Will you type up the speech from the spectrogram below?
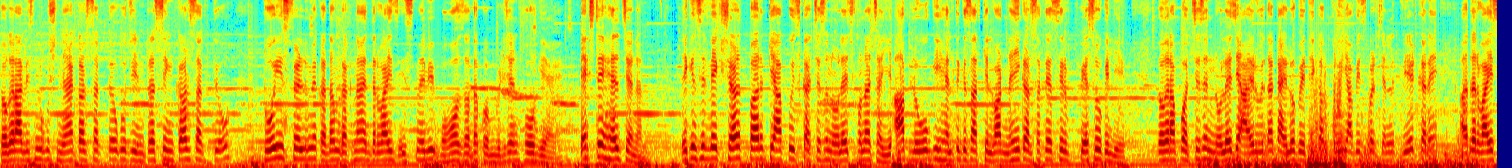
तो अगर आप इसमें कुछ नया कर सकते हो, कुछ इंटरेस्टिंग कर सकते हो तो ही इस फ़ील्ड में कदम रखना है। अदरवाइज़ इसमें भी बहुत ज़्यादा कॉम्पिटिशन हो गया है। नेक्स्ट है हेल्थ चैनल लेकिन सिर्फ़ एक शर्त पर कि आपको इसका अच्छे से नॉलेज होना चाहिए। आप लोगों की हेल्थ के साथ खिलवाड़ नहीं कर सकते सिर्फ़ पैसों के लिए। तो अगर आपको अच्छे से नॉलेज है आयुर्वेदा का एलोपैथी का तो ही आप इस पर चैनल क्रिएट करें अदरवाइज़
